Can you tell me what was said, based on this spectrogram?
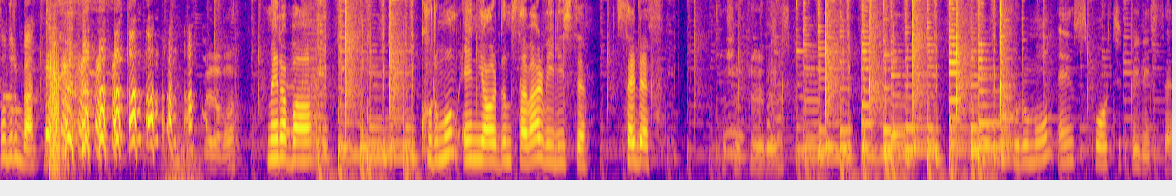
Sanırım ben. Merhaba. Merhaba. Kurumun en yardımsever velisi Sedef. Teşekkür ederiz. Kurumun en sportif velisi.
